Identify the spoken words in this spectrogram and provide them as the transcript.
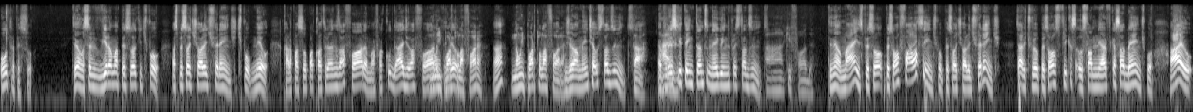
outra pessoa. Entendeu? Você vira uma pessoa que, tipo, as pessoas te olham diferente. Tipo, meu, o cara passou pra quatro anos lá fora, uma faculdade lá fora. não importa o lá fora? Hã? Não importa o lá fora. Geralmente é os Estados Unidos. Tá. É por Ah, isso que tem tanto negro indo para os Estados Unidos. Ah, que foda. Entendeu? Mas o pessoal, pessoal fala assim, tipo, o pessoal te olha diferente. Sabe? Tipo, o pessoal fica, os familiares ficam sabendo, tipo, ah, o,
